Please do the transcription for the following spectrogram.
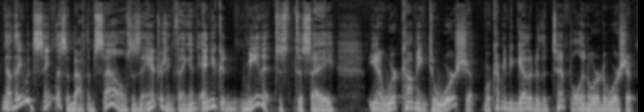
Now they would sing this about themselves is the interesting thing. And, and you could mean it to, to say you know we're coming to worship. We're coming together to the temple in order to worship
